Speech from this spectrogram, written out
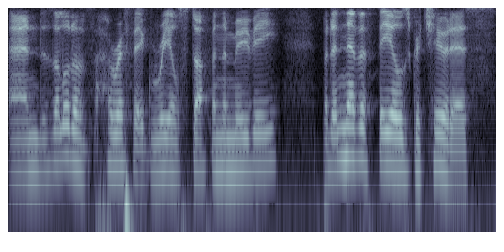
and there's a lot of horrific, real stuff in the movie, but it never feels gratuitous.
